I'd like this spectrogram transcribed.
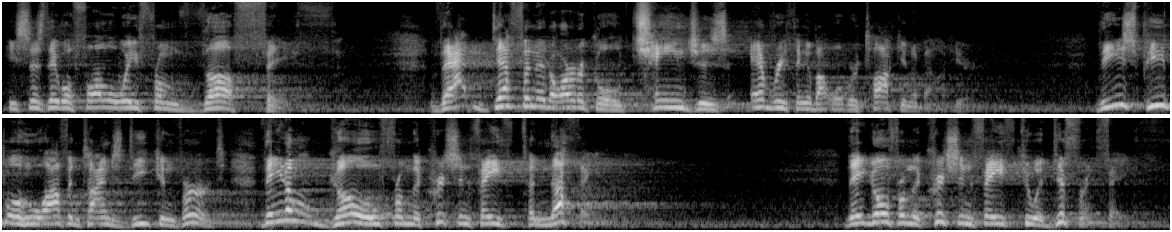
He says they will fall away from the faith. That definite article changes everything about what we're talking about here. These people who oftentimes deconvert, they don't go from the Christian faith to nothing. They go from the Christian faith to a different faith,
